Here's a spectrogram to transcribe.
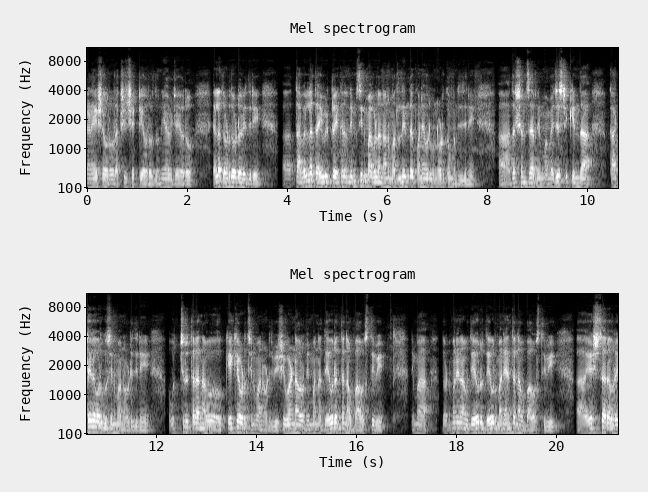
ಗಣೇಶ್ ಅವರು, ರಕ್ಷಿತ್ ಶೆಟ್ಟಿ ಅವರು, ದುನಿಯಾ ವಿಜಯ್ ಅವರು, ಎಲ್ಲ ದೊಡ್ಡ ದೊಡ್ಡವ್ರು ಇದ್ದೀರಿ ತಾವೆಲ್ಲ ದಯವಿಟ್ಟು, ಯಾಕಂದರೆ ನಿಮ್ಮ ಸಿನಿಮಾಗಳನ್ನ ನಾನು ಮೊದಲಿಂದ ಕೊನೆವರೆಗೂ ನೋಡ್ಕೊಂಡು ಬಂದಿದ್ದೀನಿ. ದರ್ಶನ್ ಸರ್, ನಿಮ್ಮ ಮೆಜೆಸ್ಟಿಕ್ಕಿಂದ ಕಾಟೇರವರೆಗೂ ಸಿನಿಮಾ ನೋಡಿದ್ದೀನಿ. ಹುಚ್ಚರ ಥರ ನಾವು ಕೆ ಕೆ ಹೊಡೆದ ಸಿನಿಮಾ ನೋಡಿದ್ವಿ. ಶಿವಣ್ಣ ಅವರು ನಿಮ್ಮನ್ನು ದೇವರಂತ ನಾವು ಭಾವಿಸ್ತೀವಿ. ನಿಮ್ಮ ದೊಡ್ಡ ಮನೆ ನಾವು ದೇವರು, ದೇವ್ರ ಮನೆ ಅಂತ ನಾವು ಭಾವಿಸ್ತೀವಿ. ಯಶ್ ಸರ್ ಅವರೇ,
